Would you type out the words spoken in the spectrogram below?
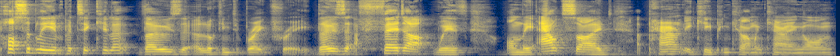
Possibly in particular, those that are looking to break free, those that are fed up with on the outside apparently keeping calm and carrying on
